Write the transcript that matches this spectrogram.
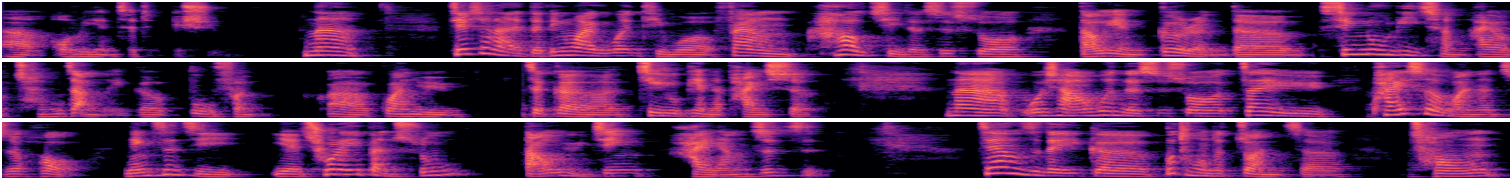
uh, oriented issue? Now, 接下来的另外一个问题，我非常好奇的是说，导演个人的心路历程还有成长的一个部分啊，关于这个纪录片的拍摄。那我想要问的是说，在于拍摄完了之后，您自己也出了一本书《岛屿经海洋之子》，这样子的一个不同的转折，从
